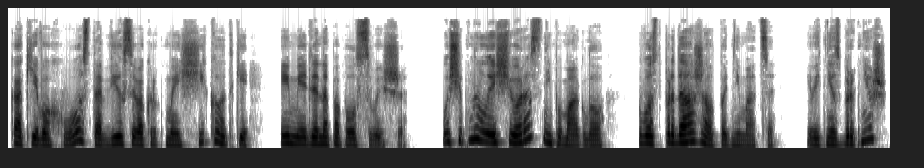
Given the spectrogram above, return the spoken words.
как его хвост обвился вокруг моей щиколотки и медленно пополз выше. Ущипнула еще раз, не помогло. Хвост продолжал подниматься. Ведь не сбрыкнешь?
